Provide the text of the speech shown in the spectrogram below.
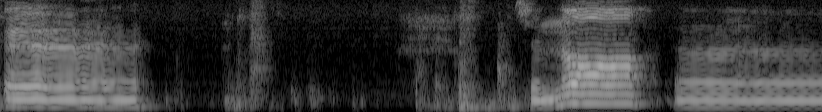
Eh, se no... Eh,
